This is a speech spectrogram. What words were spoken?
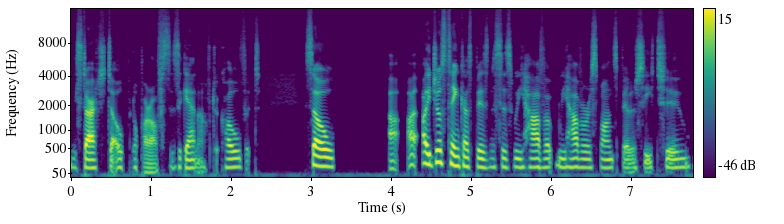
we started to open up our offices again after COVID. So I, I just think as businesses we have a we have a responsibility to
